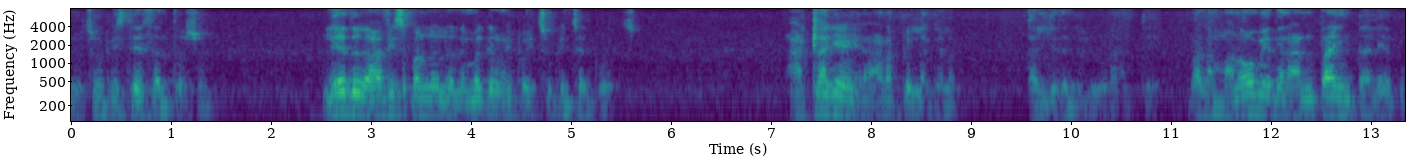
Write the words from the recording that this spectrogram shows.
నువ్వు చూపిస్తే సంతోషం. లేదు ఆఫీస్ పనులలో నిమగ్నమైపోయి చూపించకపోవచ్చు. అట్లాగే ఆడపిల్ల గల తల్లిదండ్రులు కూడా అంతే. వాళ్ళ మనోవేదన అంతా ఇంత లేదు.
